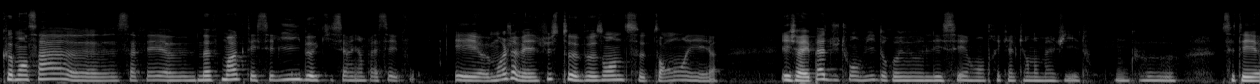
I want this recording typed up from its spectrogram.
Comment ça euh, Ça fait neuf mois que t'es célib, qu'il s'est rien passé et tout. Et moi, j'avais juste besoin de ce temps et, j'avais pas du tout envie de laisser rentrer quelqu'un dans ma vie et tout. Donc c'était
